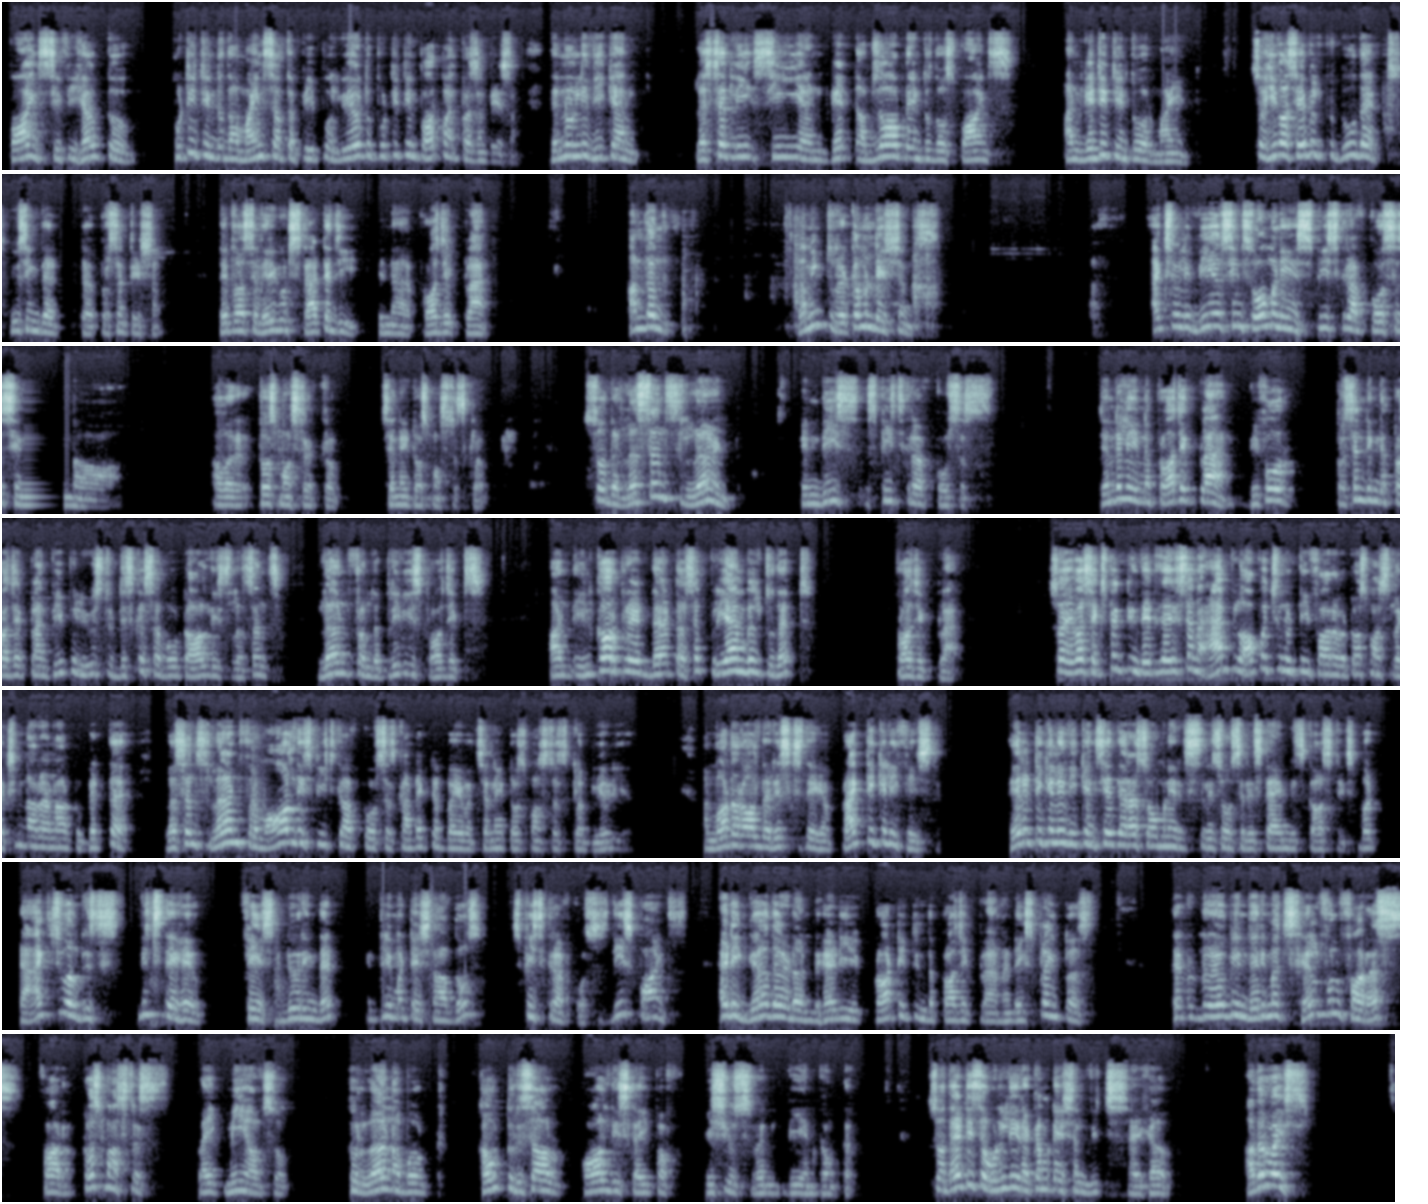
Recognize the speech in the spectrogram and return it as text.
points. If we have to put it into the minds of the people, we have to put it in PowerPoint presentation. Then only we can leisurely see and get absorbed into those points and get it into our mind. So he was able to do that using that uh, presentation. That was a very good strategy in a project plan. And then coming to recommendations, actually we have seen so many speechcraft courses in uh, our Toastmaster Club, Chennai Toastmasters Club. So the lessons learned in these speechcraft courses, generally in a project plan, before presenting the project plan, people used to discuss about all these lessons learned from the previous projects and incorporate that as a preamble to that project plan. So I was expecting that there is an ample opportunity for our Toastmaster Lakshmi Narayana to get the lessons learned from all the speechcraft courses conducted by our Chennai Toastmasters Club earlier. And what are all the risks they have practically faced? Theoretically, we can say there are so many risks, resource risks, time risks, cost risks, but the actual risks which they have faced during the implementation of those speechcraft courses. These points, had he gathered and had he brought it in the project plan and explained to us, that would have been very much helpful for us, for Toastmasters like me also, to learn about how to resolve all these type of issues when we encounter. So that is the only recommendation which I have. Otherwise,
